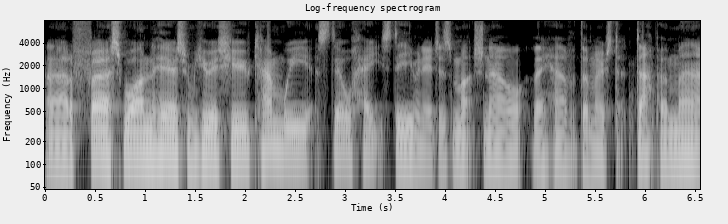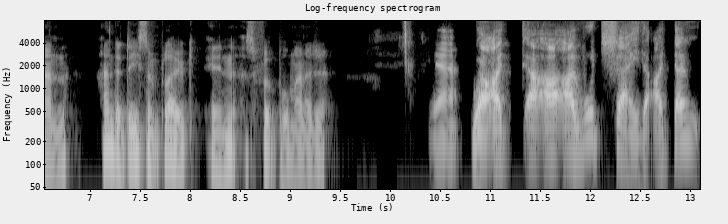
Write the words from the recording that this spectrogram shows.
Uh, the first one here is from Huish Hugh. Can we still hate Stevenage as much now they have the most dapper man and a decent bloke in as football manager? Yeah, well, I, I, I would say that I don't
